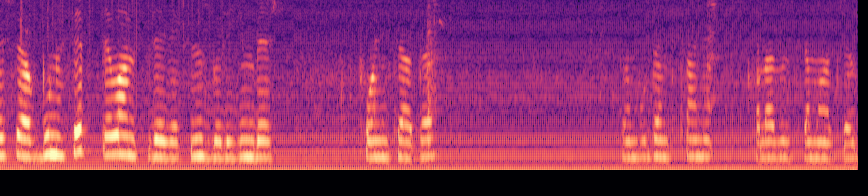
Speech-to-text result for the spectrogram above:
Mesela bunu hep devam ettireceksiniz böyle 25 point kadar. Ben buradan bir tane kalabilirsem alacağım.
